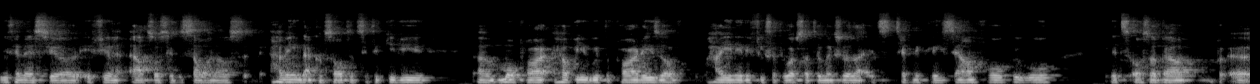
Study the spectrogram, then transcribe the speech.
with an SEO if you're outsourcing to someone else. Having that consultancy to give you um, more help you with the priorities of how you need to fix up your website to make sure that it's technically sound for Google. It's also about uh,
